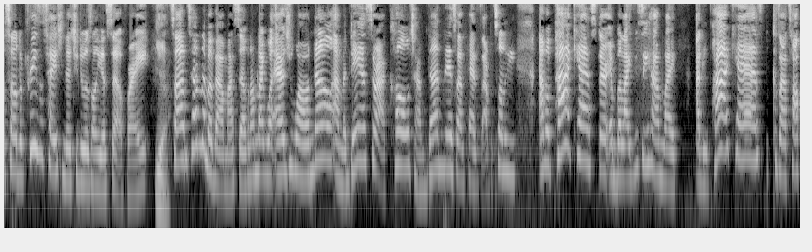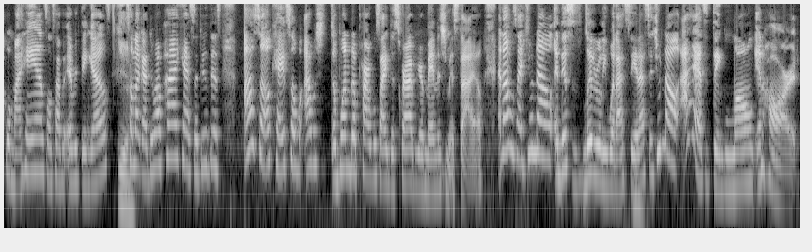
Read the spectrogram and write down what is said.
so the presentation that you do is on yourself, right? Yeah. So I'm telling them about myself, and I'm like, well, as you all know, I'm a dancer, I coach, I've done this, I've had this opportunity. I'm a podcaster, and but like you see how I'm like. I do podcasts because I talk with my hands on top of everything else. Yeah. So I'm like, I do my podcast, I do this. Also, okay, so I was the one of the part was like describe your management style. And I was like, you know, and this is literally what I said. Mm. I said, you know, I had to think long and hard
